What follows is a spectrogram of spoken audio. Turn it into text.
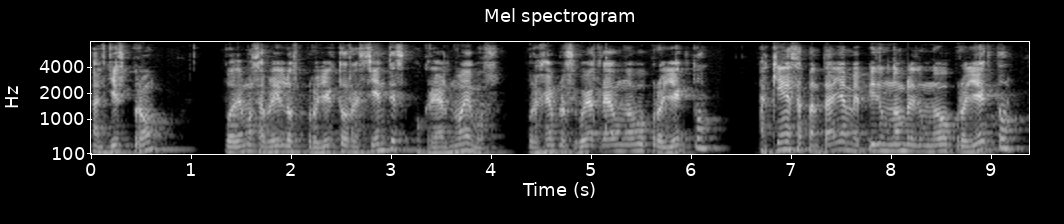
ArcGIS Pro podemos abrir los proyectos recientes o crear nuevos. Por ejemplo, si voy a crear un nuevo proyecto, aquí en esta pantalla me pide un nombre de un nuevo proyecto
